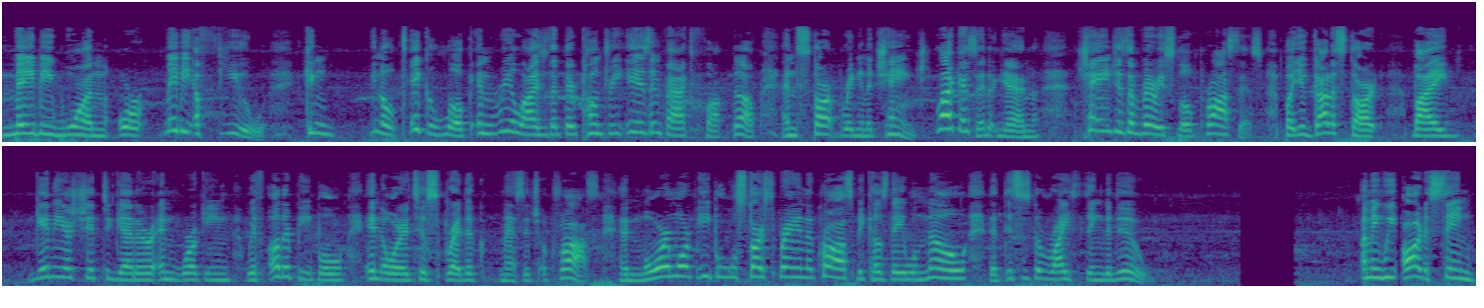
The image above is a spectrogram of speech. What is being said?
maybe one or maybe a few can you know, take a look and realize that their country is in fact fucked up and start bringing a change. Like I said again, change is a very slow process, but you gotta start by getting your shit together and working with other people in order to spread the message across. And more and more people will start spreading across because they will know that this is the right thing to do. I mean, we are the same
